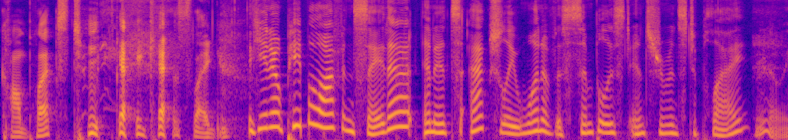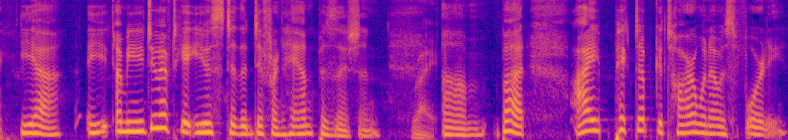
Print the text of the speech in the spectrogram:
complex to me. I guess like You know, people often say that, and it's actually one of the simplest instruments to play. really Yeah. I mean, you do have to get used to the different hand position. right. Um, but I picked up guitar when I was 40.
